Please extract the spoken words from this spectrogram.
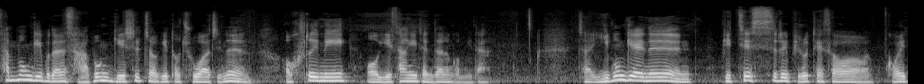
3분기보다는 4분기의 실적이 더 좋아지는 어, 흐름이 어, 예상이 된다는 겁니다. 자, 2분기에는 BTS를 비롯해서 거의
